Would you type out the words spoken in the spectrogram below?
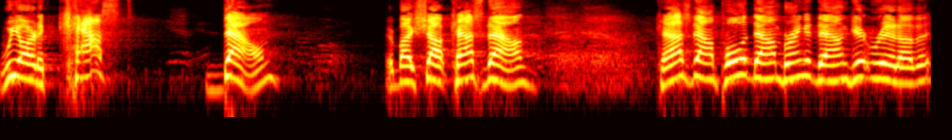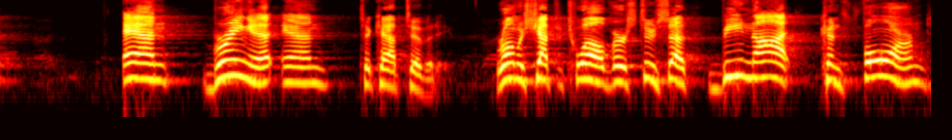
we are to cast down. Everybody shout, cast down. Cast down, pull it down, bring it down, get rid of it, and bring it into captivity. Romans chapter 12, verse 2 says, Be not conformed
